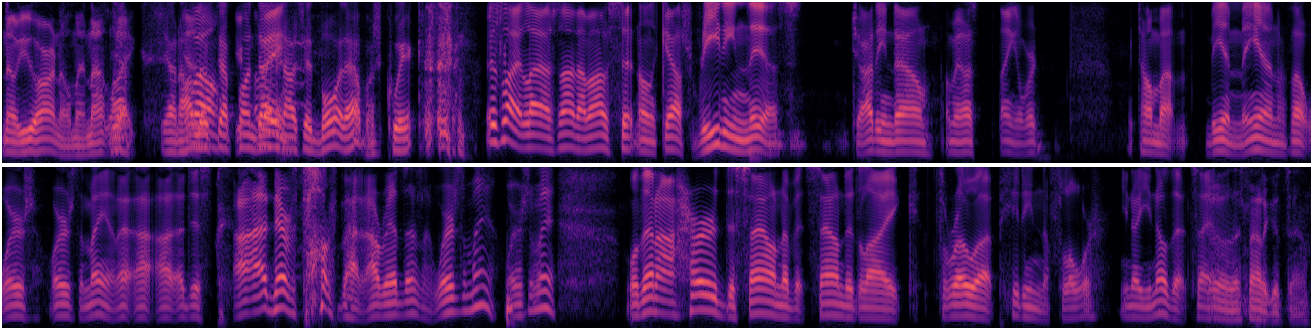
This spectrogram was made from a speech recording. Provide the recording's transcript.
no, you are no man, not like. Yeah, and I Well, looked up one I day and mean- I said, boy, that was quick. It's like last night. I was sitting on the couch reading this, jotting down. I mean, I was thinking we're we're talking about being men. I thought, where's where's the man? I I, I just I, I'd never thought about it. I read this like, where's the man? Where's the man? Well, then I heard the sound of it. Sounded like throw up hitting the floor. You know, you know that sound. Oh, that's not a good sound.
